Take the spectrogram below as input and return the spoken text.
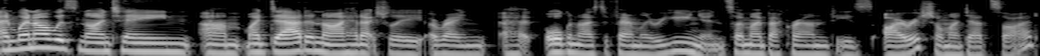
And when I was 19, um, my dad and I had actually arranged, had organized a family reunion. So my background is Irish on my dad's side.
